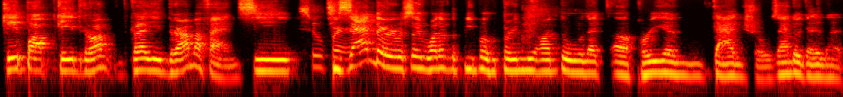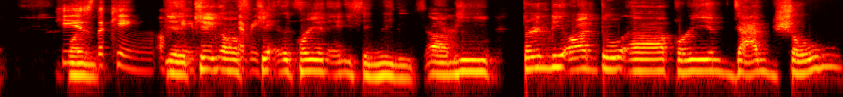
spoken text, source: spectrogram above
K-pop, K-drama, K-drama fans. Si, Super. si Xander was like, one of the people who turned me on to like a Korean gag show. Xander Gailan. he is the king of yeah, K-pop. king of. K- Korean anything really. Um, he turned me on to a Korean gag show.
